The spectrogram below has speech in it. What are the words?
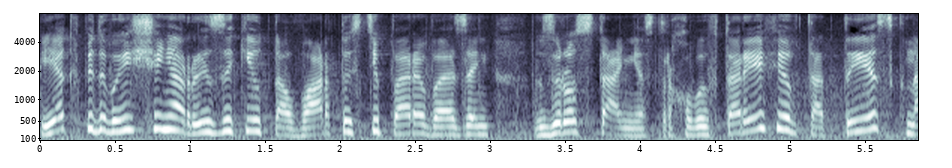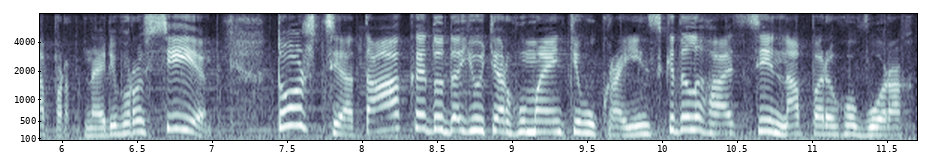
як підвищення ризиків та вартості перевезень, зростання страхових тарифів та тиск на партнерів Росії. Тож ці атаки додають аргументів українській делегації на переговорах,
